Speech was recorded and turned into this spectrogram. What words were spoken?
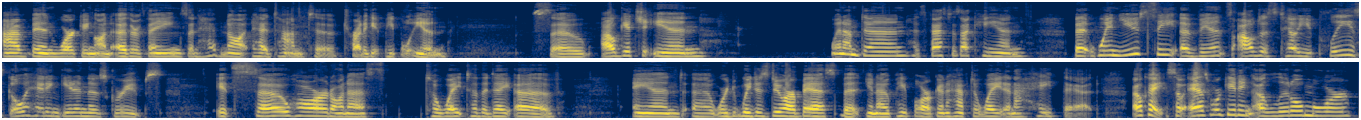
I've been working on other things and have not had time to try to get people in. So I'll get you in when I'm done as fast as I can. But when you see events, I'll just tell you please go ahead and get in those groups. It's so hard on us to wait till the day of. And uh, we just do our best, but you know, people are going to have to wait, and I hate that. Okay, so as we're getting a little more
